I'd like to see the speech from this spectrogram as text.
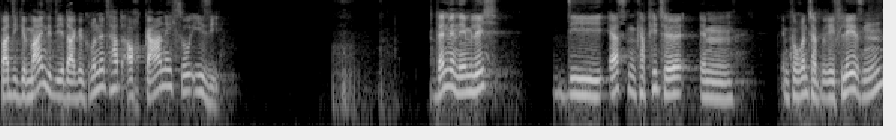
war die Gemeinde, die er da gegründet hat, auch gar nicht so easy. Wenn wir nämlich die ersten Kapitel im, im Korintherbrief lesen,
